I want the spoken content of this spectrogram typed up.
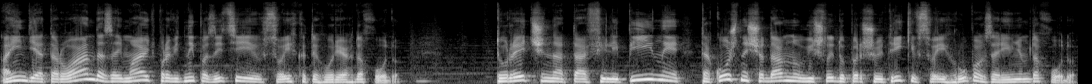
А Індія та Руанда займають провідні позиції в своїх категоріях доходу. Туреччина та Філіппіни також нещодавно увійшли до першої трійки в своїх групах за рівнем доходу.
